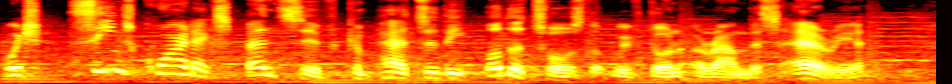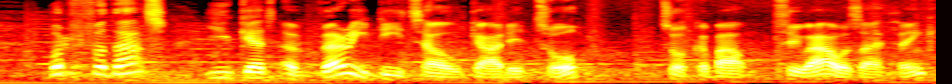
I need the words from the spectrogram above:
which seems quite expensive compared to the other tours that we've done around this area. But for that, you get a very detailed guided tour, took about two hours I think,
